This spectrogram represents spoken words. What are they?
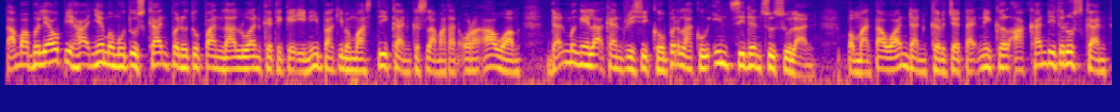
Tambah beliau pihaknya memutuskan penutupan laluan ketika ini bagi memastikan keselamatan orang awam dan mengelakkan risiko berlaku insiden susulan. Pemantauan dan kerja teknikal akan diteruskan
